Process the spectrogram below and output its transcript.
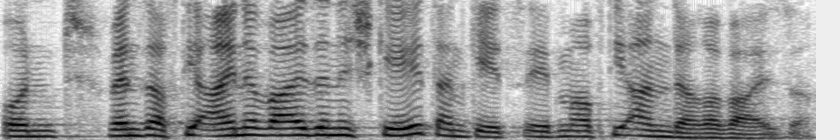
Und wenn es auf die eine Weise nicht geht, dann geht es eben auf die andere Weise.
